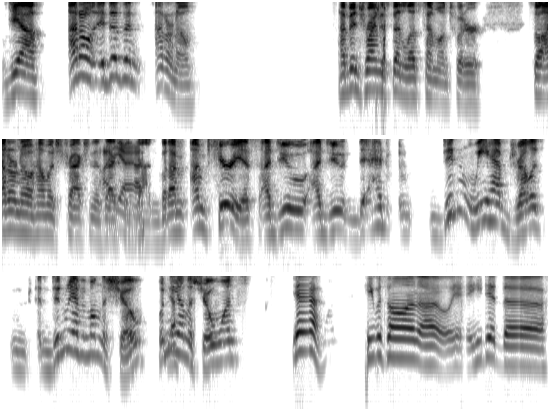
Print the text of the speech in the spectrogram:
Yeah, I don't. It doesn't. I don't know. I've been trying to spend less time on Twitter, so I don't know how much traction it's Uh, actually yeah. gotten. But I'm I'm curious. I do. I do. Had didn't we have Drella? Didn't we have him on the show? Wasn't he on the show once? Yeah, he was on. Uh, he did the.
